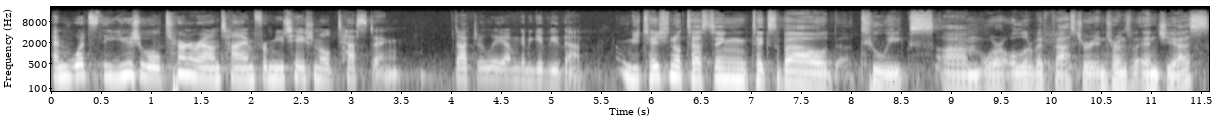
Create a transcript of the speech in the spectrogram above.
and what's the usual turnaround time for mutational testing? Dr. Lee, I'm going to give you that. Mutational testing takes about two weeks um, or a little bit faster in terms of NGS.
